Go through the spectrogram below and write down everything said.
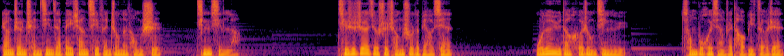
让正沉浸在悲伤气氛中的同事清醒了。其实这就是成熟的表现。无论遇到何种境遇，从不会想着逃避责任，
